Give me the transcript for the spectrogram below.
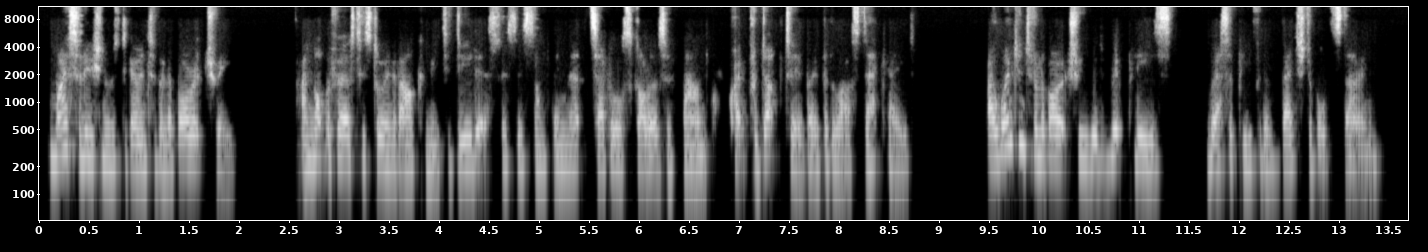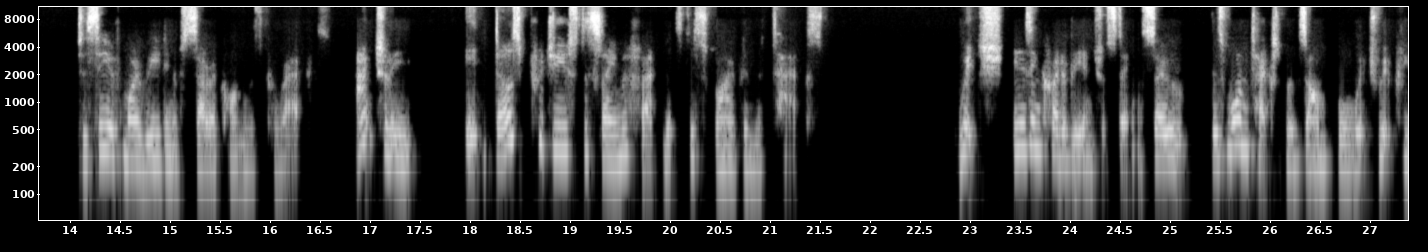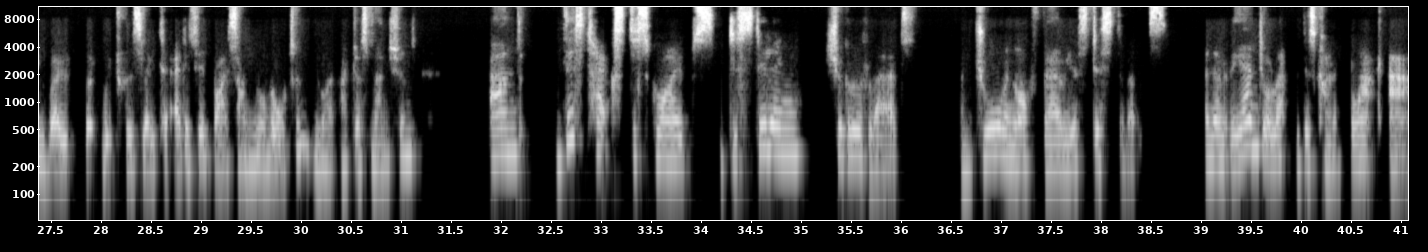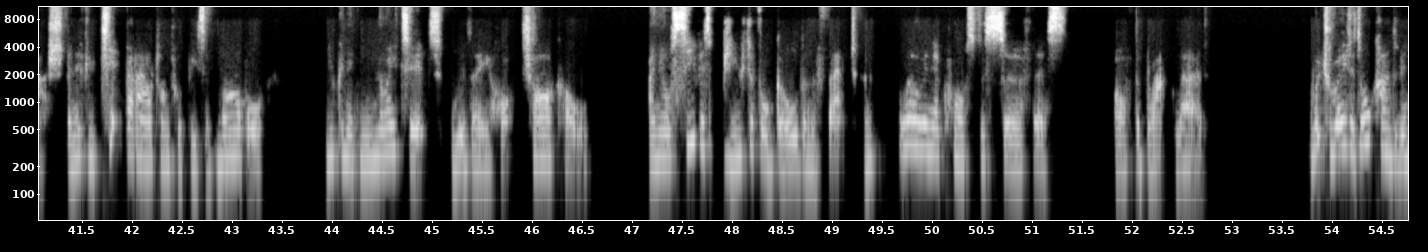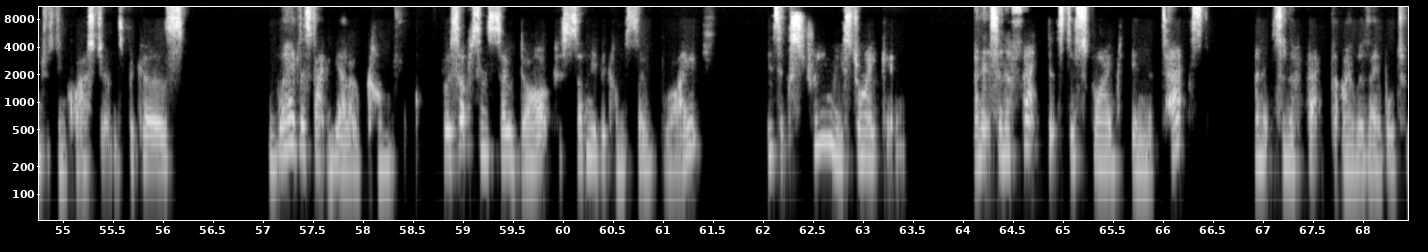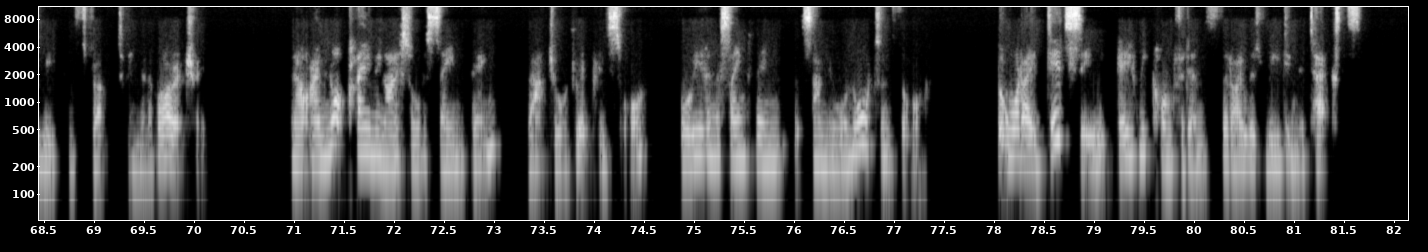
My solution was to go into the laboratory I'm not the first historian of alchemy to do this. This is something that several scholars have found quite productive over the last decade. I went into the laboratory with Ripley's recipe for the vegetable stone to see if my reading of Sericon was correct. Actually, it does produce the same effect that's described in the text, which is incredibly interesting. So there's one text, for example, which Ripley wrote, but which was later edited by Samuel Norton, who I've just mentioned. And this text describes distilling sugar of lead and drawing off various distillates. And then at the end, you're left with this kind of black ash. And if you tip that out onto a piece of marble, you can ignite it with a hot charcoal. And you'll see this beautiful golden effect kind of flowing across the surface of the black lead, which raises all kinds of interesting questions because where does that yellow come from? For a substance so dark to suddenly become so bright, is extremely striking. And it's an effect that's described in the text, and it's an effect that I was able to reconstruct in the laboratory. Now, I'm not claiming I saw the same thing that George Ripley saw, or even the same thing that Samuel Norton saw. But what I did see gave me confidence that I was reading the texts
